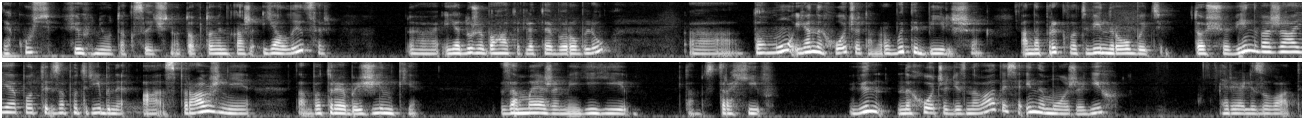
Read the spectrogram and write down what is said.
якусь фігню токсичну. Тобто він каже: Я лицар, е, я дуже багато для тебе роблю, е, тому я не хочу там робити більше. А наприклад, він робить те, що він вважає за потрібне, а справжні там, потреби жінки за межами її там, страхів, він не хоче дізнаватися і не може їх реалізувати.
